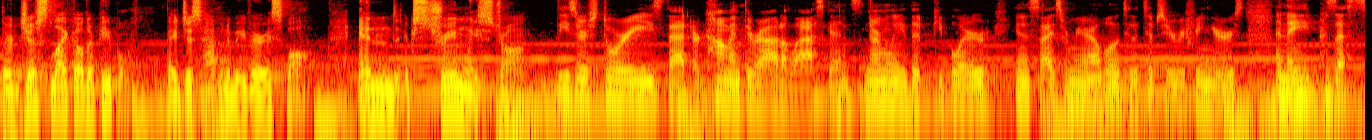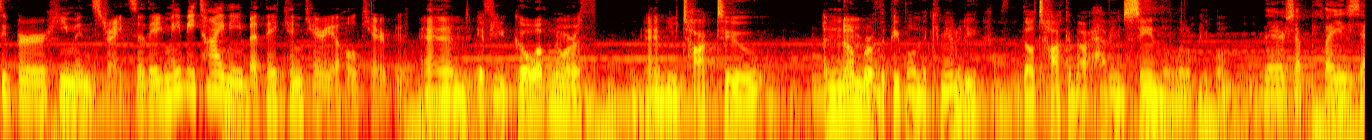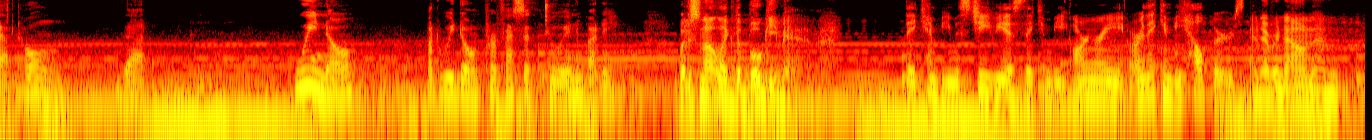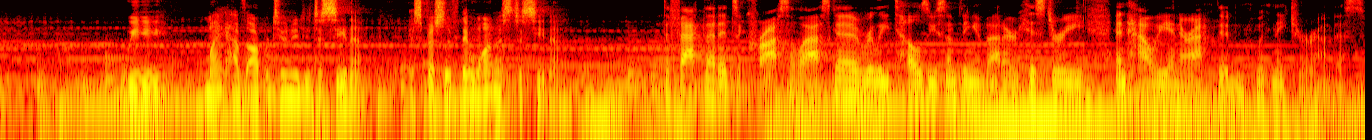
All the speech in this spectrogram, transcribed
They're just like other people. They just happen to be very small and extremely strong. These are stories that are common throughout Alaska. And It's normally that people are in a size from your elbow to the tips of your fingers, and they possess superhuman strength. So they may be tiny, but they can carry a whole caribou. And if you go up north and you talk to a number of the people in the community, they'll talk about having seen the little people. There's a place at home that we know, but we don't profess it to anybody. But it's not like the boogeyman. They can be mischievous, they can be ornery, or they can be helpers. And every now and then, we might have the opportunity to see them, especially if they want us to see them. The fact that it's across Alaska really tells you something about our history and how we interacted with nature around us.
